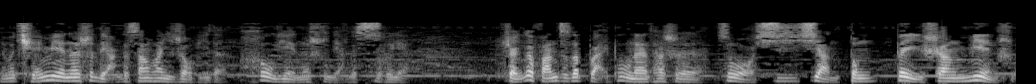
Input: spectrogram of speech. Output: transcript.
那么前面呢是两个三方一照壁的，后院呢是两个四合院。整个房子的摆布呢，它是坐西向东，背山面水。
